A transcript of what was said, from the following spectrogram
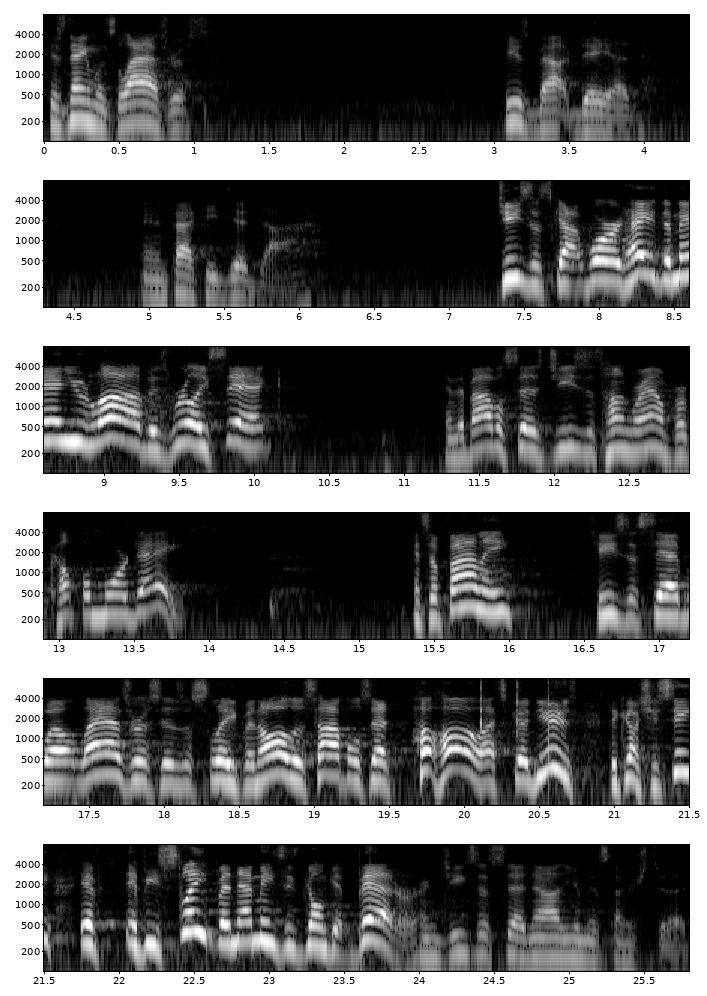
His name was Lazarus. He was about dead. And in fact, he did die. Jesus got word hey, the man you love is really sick. And the Bible says Jesus hung around for a couple more days. And so finally, Jesus said, Well, Lazarus is asleep. And all the disciples said, Ho, ho, that's good news. Because you see, if, if he's sleeping, that means he's going to get better. And Jesus said, No, you misunderstood.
